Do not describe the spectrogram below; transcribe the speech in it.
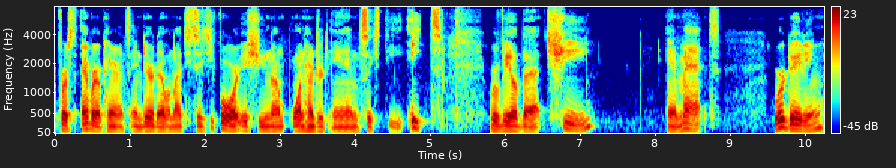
first ever appearance in Daredevil 1964, issue number 168, revealed that she and Matt were dating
